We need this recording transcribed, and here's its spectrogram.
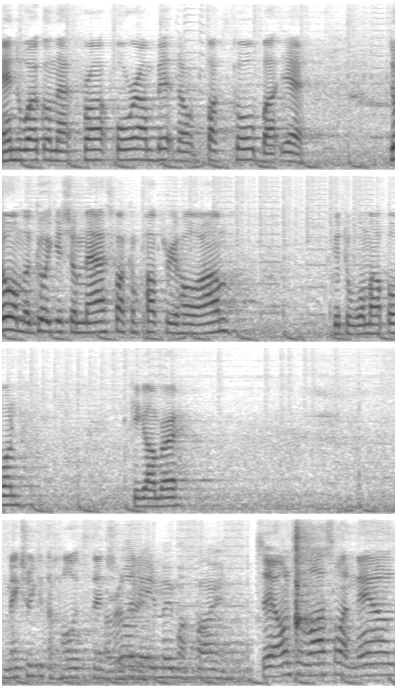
and to work on that front forearm bit. Don't know what the fuck's called, but yeah, do them. They're good. Get your mass fucking pumped through your whole arm. Good to warm up on. Keep going, bro. Make sure you get the whole extension. I really too. need to move my phone. So yeah, on to the last one now.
